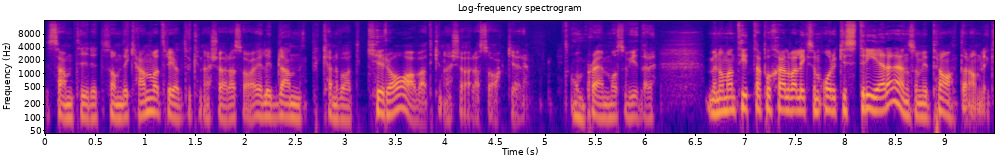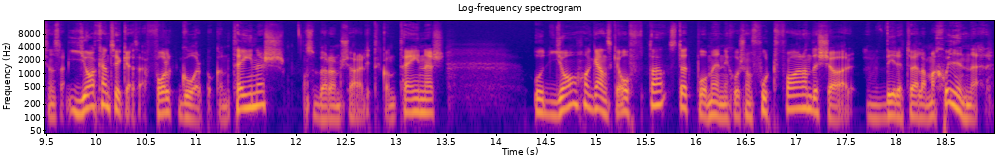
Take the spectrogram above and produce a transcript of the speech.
Samtidigt som det kan vara trevligt att kunna köra saker, eller ibland kan det vara ett krav att kunna köra saker on-prem och så vidare. Men om man tittar på själva liksom orkestreraren som vi pratar om. Liksom så jag kan tycka att folk går på containers och så börjar de köra lite containers. Och jag har ganska ofta stött på människor som fortfarande kör virtuella maskiner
